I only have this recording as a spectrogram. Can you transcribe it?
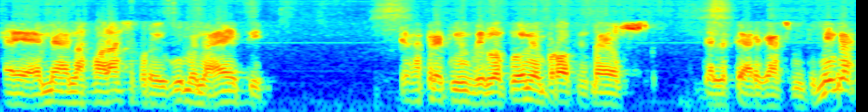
ε, με αναφορά σε προηγούμενα έτη και θα πρέπει να δηλωθούν εμπρόθεσμα έως την τελευταία εργάσιμη του μήνα.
